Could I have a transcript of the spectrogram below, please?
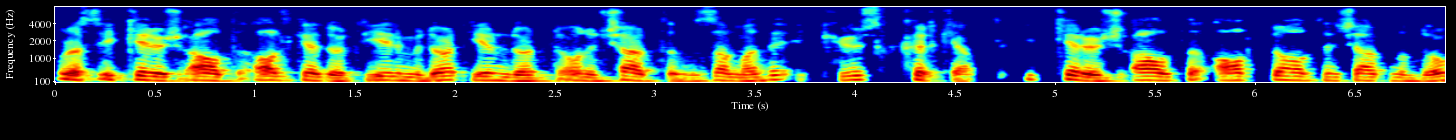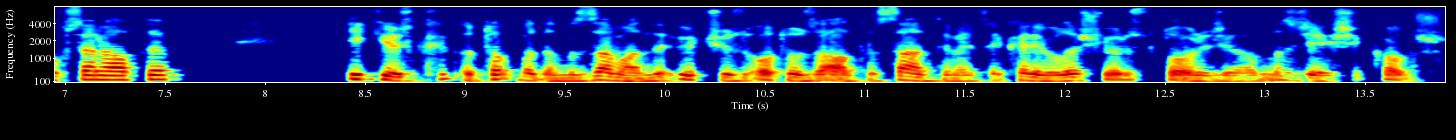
burası 2 kere 3 6 6 kere 4 24 24 ile 10'u çarptığımız zaman da 240 yaptı. 2 kere 3 6 6 ile 16'nın çarpımı 96 240 ile topladığımız zaman da 336 santimetre kareye ulaşıyoruz. Doğru cevabımız C şıkkı olur.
